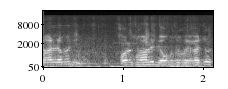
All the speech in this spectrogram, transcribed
하려면 걸어서 하려면 여기서 그래가지고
